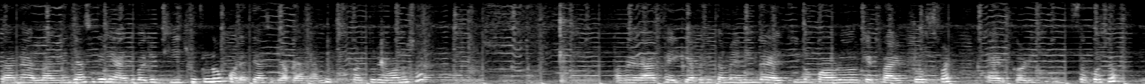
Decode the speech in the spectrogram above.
તો આને હલાવીને જ્યાં સુધી એની આજુબાજુ ઘી છૂટું ન પડે, ત્યાં સુધી આપણે આને મિક્સ કરતું રહેવાનું છે. હવે આ થઈ ગયા પછી તમે એની અંદર એલચીનો પાવડર કે ડ્રાયફ્રૂટ્સ પણ એડ કરી શકો છો.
